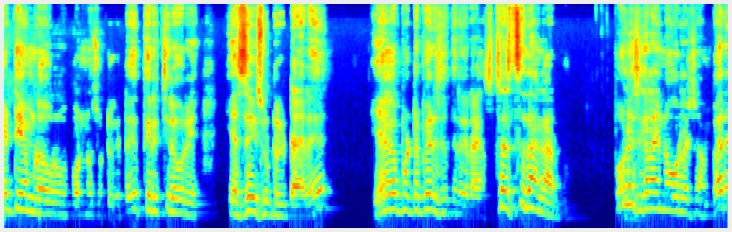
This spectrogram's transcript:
ஏடிஎம்ல ஒரு பொண்ணு சுட்டுக்கிட்டு திருச்சியில ஒரு எஸ்ஐ சுட்டுக்கிட்டாரு. ஏகப்பட்ட பேர் செத்துருக்கிறாங்க. ஸ்ட்ரெஸ் தான் காரணம் போலீஸ்க்கெல்லாம் இன்னும் ஒரு லட்சம் பேர்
